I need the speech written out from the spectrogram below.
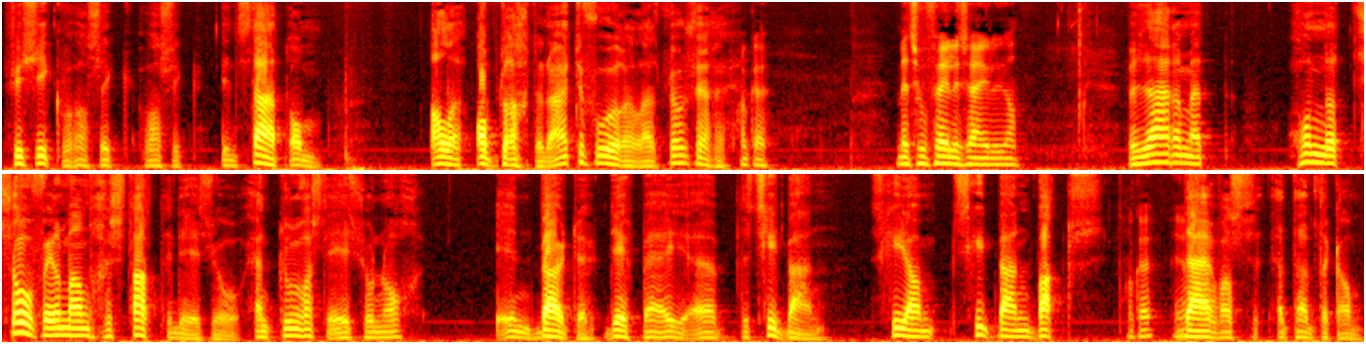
Fysiek was ik, was ik in staat om alle opdrachten uit te voeren, laat ik zo zeggen. oké. Met hoeveel zijn jullie dan? We waren met 100 zoveel man gestart in de ESO. En toen was de ESO nog in buiten, dichtbij eh, de schietbaan. Schiam, schietbaan Baks. Ja. Daar was het tentenkamp.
